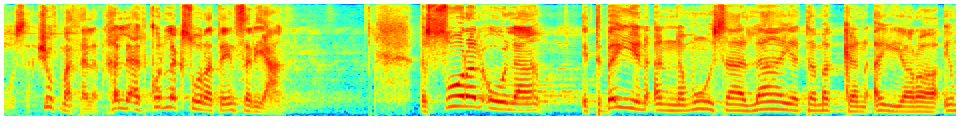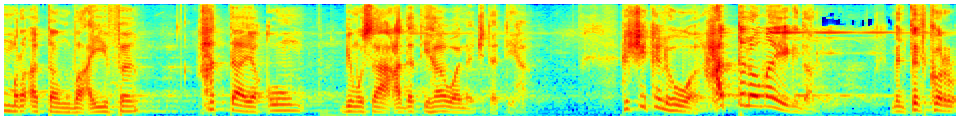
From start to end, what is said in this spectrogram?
موسى. شوف مثلا خلي أذكر لك صورتين سريعا. الصورة الأولى تبين أن موسى لا يتمكن أن يرى امرأة ضعيفة حتى يقوم بمساعدتها ونجدتها. هالشكل هو حتى لو ما يقدر. من تذكر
